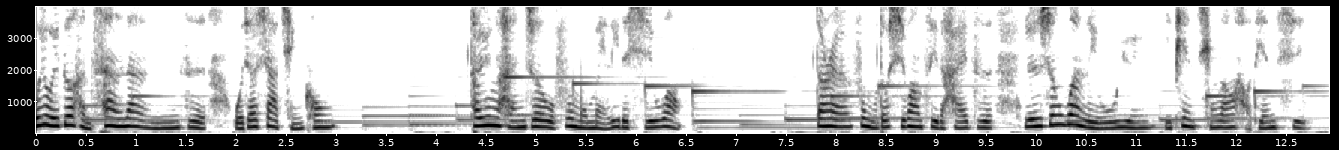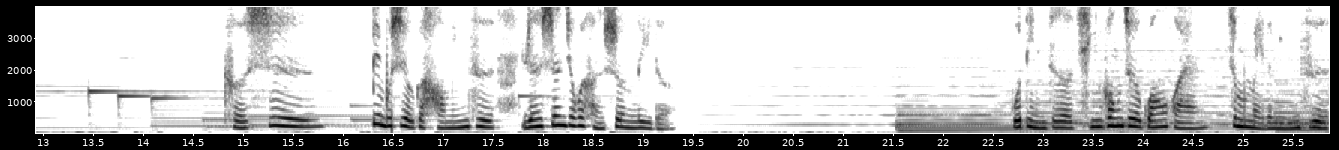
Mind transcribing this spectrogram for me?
我有一个很灿烂的名字，我叫夏晴空。它蕴含着我父母美丽的希望。当然，父母都希望自己的孩子人生万里无云，一片晴朗好天气。可是，并不是有个好名字，人生就会很顺利的。我顶着晴空这个光环，这么美的名字，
